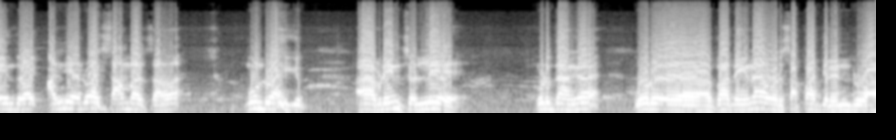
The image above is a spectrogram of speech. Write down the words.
ஐந்து ரூபாய்க்கு அஞ்சு ரூபாய்க்கு சாம்பார் சாதம் மூன்று ரூபாய்க்கு அப்படின்னு சொல்லி கொடுத்தாங்க. ஒரு பார்த்தீங்கன்னா ஒரு சப்பாத்தி ரெண்டு ரூபா.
